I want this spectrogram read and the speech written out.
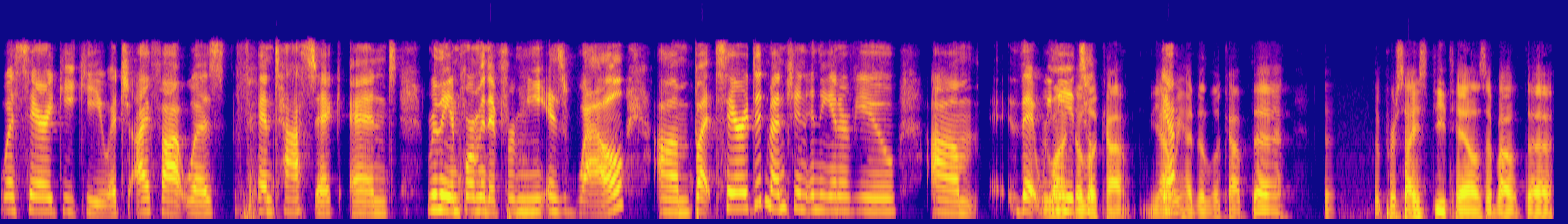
with Sarah Geikie, which I thought was fantastic and really informative for me as well. Um, but Sarah did mention in the interview um, that we, we wanted to, to, look up. Yeah, yep. we had to look up the, the the precise details about the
